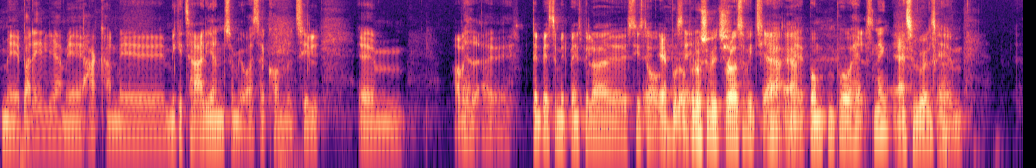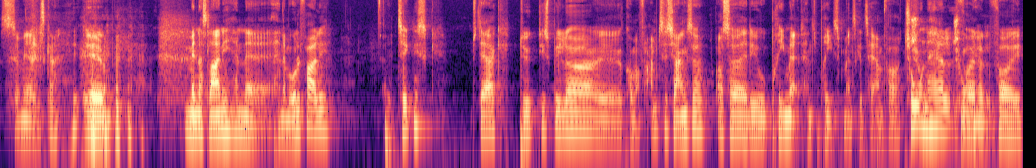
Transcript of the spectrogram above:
med Bardelia, med Hakan, med Mkhitaryan, som jo også er kommet til. Øhm, og hvad hedder øh, den bedste midtbanespiller øh, sidste år? Ja, Brozovic. Brozovic, ja, ja, ja, med bomben på halsen, ikke? Ja, som du elsker. Øhm, som jeg elsker. øhm, men Aslani, han er, han er målfarlig, teknisk stærk, dygtig spiller, øh, kommer frem til chancer, og så er det jo primært hans pris, man skal tage ham for. 2,5 for, et, for et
